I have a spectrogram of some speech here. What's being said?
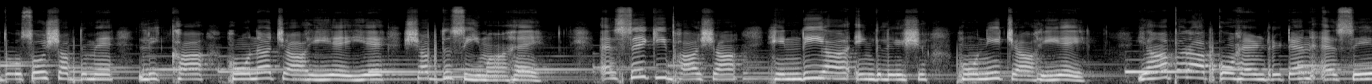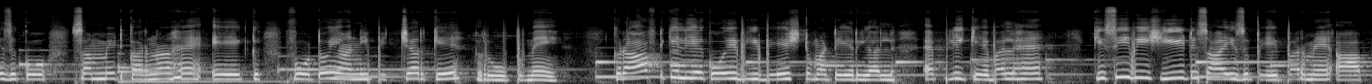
200 शब्द में लिखा होना चाहिए। ये शब्द सीमा है। ऐसे की भाषा हिंदी या इंग्लिश होनी चाहिए। यहाँ पर आपको हैंड रिटन एसेज को सबमिट करना है एक फ़ोटो यानी पिक्चर के रूप में। क्राफ्ट के लिए कोई भी वेस्ट मटेरियल एप्लीकेबल है। किसी भी शीट साइज़ पेपर में आप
